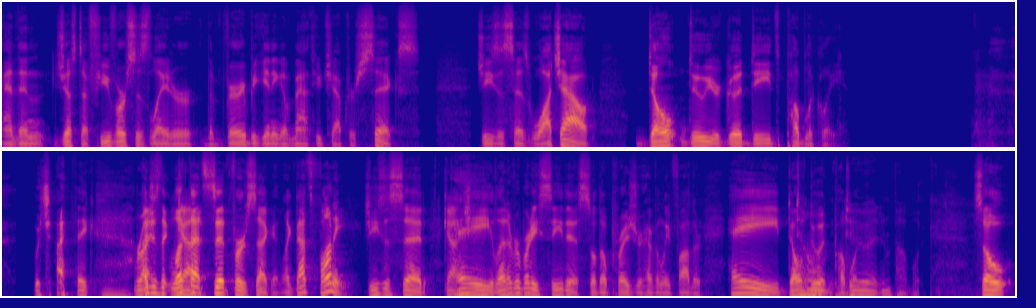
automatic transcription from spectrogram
And then just a few verses later, the very beginning of Matthew chapter 6, Jesus says, Watch out, don't do your good deeds publicly. Which I think, I just think, let got that it. sit for a second. Like, that's funny. Jesus said, Gotcha. Hey, let everybody see this so they'll praise your heavenly Father. Hey, don't, do it in public. Do it in public. So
